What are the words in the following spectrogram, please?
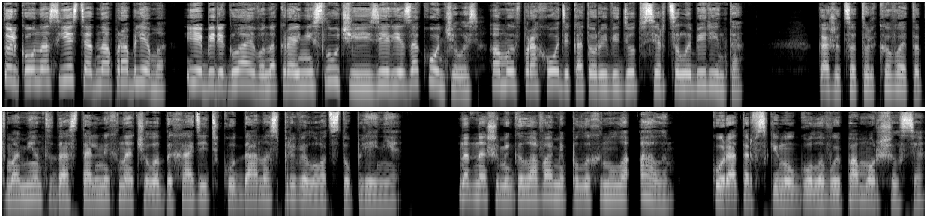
только у нас есть одна проблема. Я берегла его на крайний случай, и зелье закончилось, а мы в проходе, который ведет в сердце лабиринта». Кажется, только в этот момент до остальных начало доходить, куда нас привело отступление. Над нашими головами полыхнуло алым. Куратор вскинул голову и поморщился.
